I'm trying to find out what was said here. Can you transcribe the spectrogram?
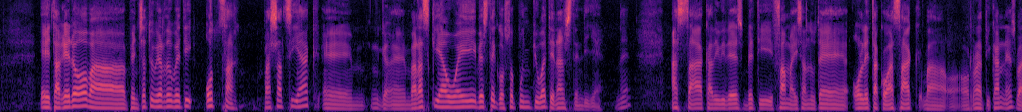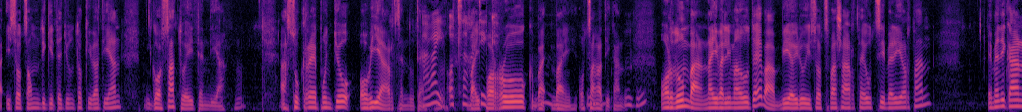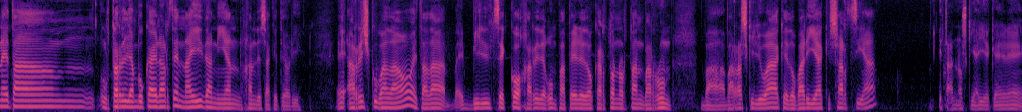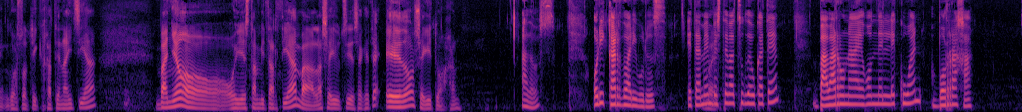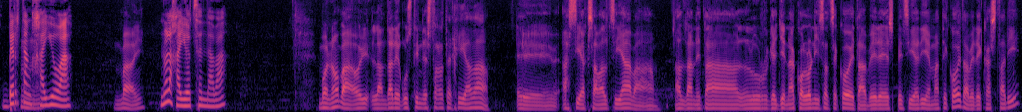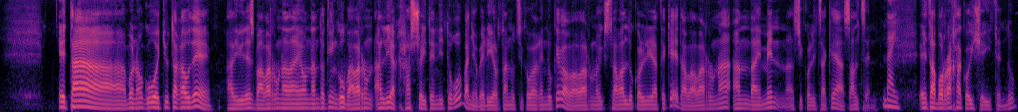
eta gero, ba, pentsatu behar du beti, hotza pasatziak e, barazki hauei beste gozo puntu bat eranzten dile. Ne? Azak adibidez beti fama izan dute oletako azak ba horretik ez ba izotza hundik itetun toki batian gozatu egiten dira azukre puntu hobia hartzen dute Ah, bai, hotzagatik. bai porruk bai Mm. bai hotzagatikan Mhm. Ordun ba nahi bali dute ba bi hiru izotz pasa arte utzi beri hortan Hemendikan eta mm, urtarrilan bukaera arte nahi da nian jan dezakete hori. E, arrisku badao eta da e, biltzeko jarri dugun paper edo karton hortan barrun ba, barraskiluak edo bariak sartzia eta noski haiek ere gozotik jaten aitzia. Baino hoi estan bitartian ba lasai utzi dezakete edo segituan jan. Ados. Hori kardoari buruz. Eta hemen Bai. beste batzuk daukate, babarruna egon den lekuan borraja. Bertan Mhm. jaioa. Bai. Nola jaiotzen da ba? Bueno, ba, hori landare guztin estrategia da, e, asiak zabaltzia, ba, aldan eta lur gehiena kolonizatzeko eta bere espeziari emateko eta bere kastari. Eta, bueno, gu oituta gaude, adibidez, babarruna da egon dantokin, gu babarrun aldiak jaso egiten ditugu, baina beri hortan utziko bagenduke, ba, babarrunoik zabalduko lirateke, eta babarruna handa hemen hasiko litzake azaltzen. Bai. Eta borrajako ixe egiten du.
